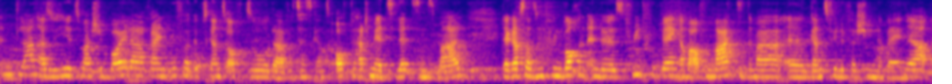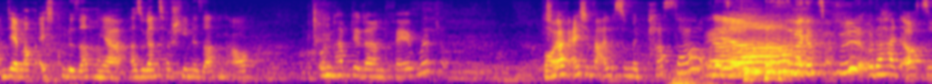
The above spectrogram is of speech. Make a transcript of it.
entlang. Also hier zum Beispiel Boiler, Rheinufer gibt es ganz oft so, oder was heißt ganz oft, hatten wir jetzt letztens mal. Da gab es also für ein Wochenende Streetfood-Wägen, aber auf dem Markt sind immer äh, ganz viele verschiedene Wägen. Ja, und die haben auch echt coole Sachen. Ja, also ganz verschiedene Sachen auch. Und habt ihr da ein Favorite? Ich mag eigentlich immer alles so mit Pasta oder ja. so. Das ist immer ganz cool. Oder halt auch so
